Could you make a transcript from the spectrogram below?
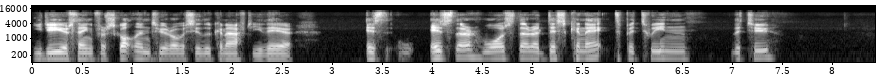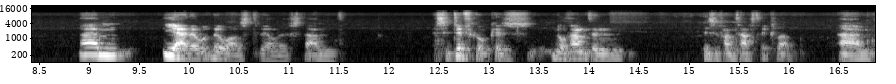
You do your thing for Scotland, who are obviously looking after you there. Is is there was there a disconnect between the two? Um, yeah, there, there was, to be honest. And it's difficult because Northampton is a fantastic club. Um,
